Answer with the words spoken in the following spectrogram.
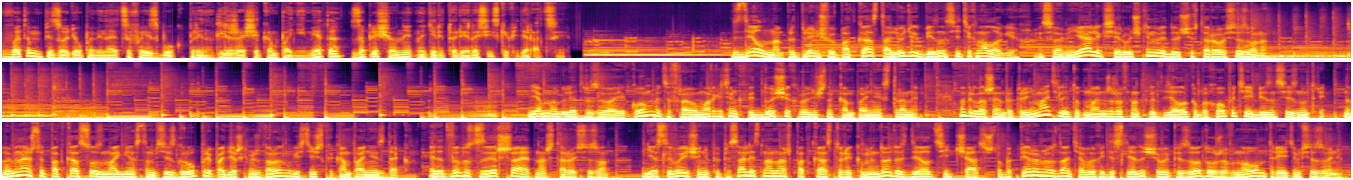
В этом эпизоде упоминается Facebook, принадлежащий компании Meta, запрещенный на территории Российской Федерации. Сделано предприимчивый подкаст о людях, бизнесе и технологиях. И с вами я, Алексей Ручкин, ведущий второго сезона. Я много лет развиваю e-com и цифровой маркетинг в ведущих розничных компаниях страны. Мы приглашаем предпринимателей и топ-менеджеров на открытый диалог об их опыте и бизнесе изнутри. Напоминаю, что этот подкаст создан агентством SIS Group при поддержке международной логистической компании SDEC. Этот выпуск завершает наш второй сезон. Если вы еще не подписались на наш подкаст, то рекомендую это сделать сейчас, чтобы первыми узнать о выходе следующего эпизода уже в новом третьем сезоне.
